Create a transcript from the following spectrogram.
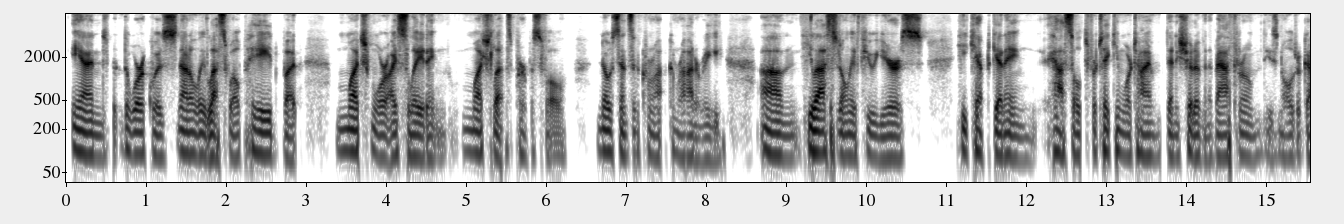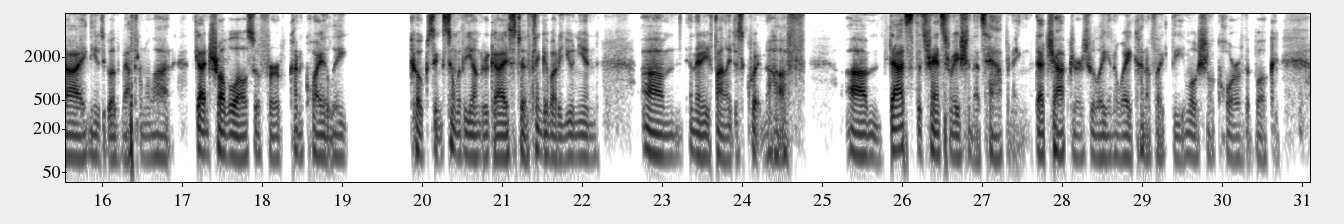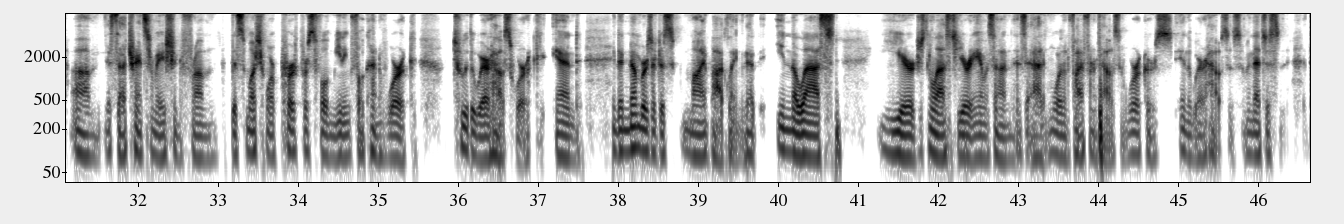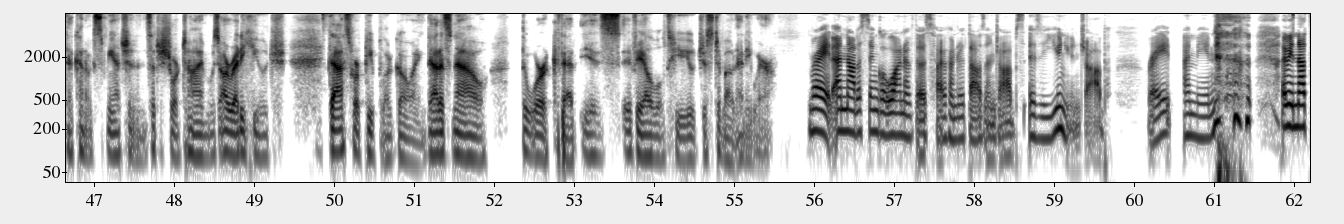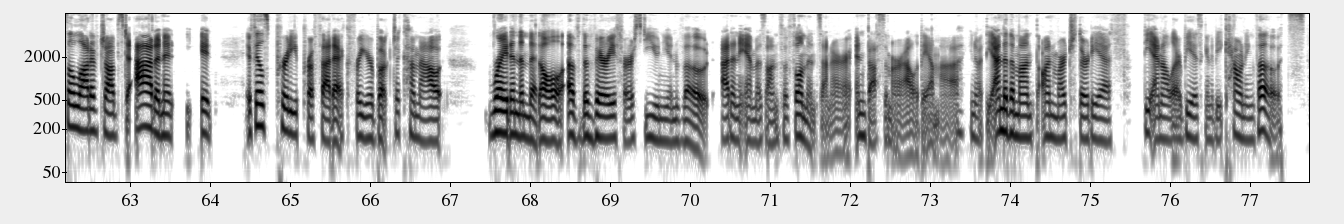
And the work was not only less well paid, but much more isolating, much less purposeful, no sense of camaraderie. Um, he lasted only a few years. He kept getting hassled for taking more time than he should have in the bathroom. He's an older guy, needed to go to the bathroom a lot. Got in trouble also for kind of quietly coaxing some of the younger guys to think about a union. Um, and then he finally just quit in a huff. Um, that's the transformation that's happening. That chapter is really, in a way, kind of like the emotional core of the book. Um, it's that transformation from this much more purposeful, meaningful kind of work to the warehouse work. And the numbers are just mind boggling that in the last year, just in the last year, Amazon has added more than 500,000 workers in the warehouses. I mean, that just, that kind of expansion in such a short time was already huge. That's where people are going. That is now the work that is available to you just about anywhere. Right. And not a single one of those 500,000 jobs is a union job, right? I mean, I mean, that's a lot of jobs to add. And it, it, it feels pretty prophetic for your book to come out right in the middle of the very first union vote at an Amazon fulfillment center in Bessemer, Alabama. You know, at the end of the month on March 30th, the NLRB is going to be counting votes.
